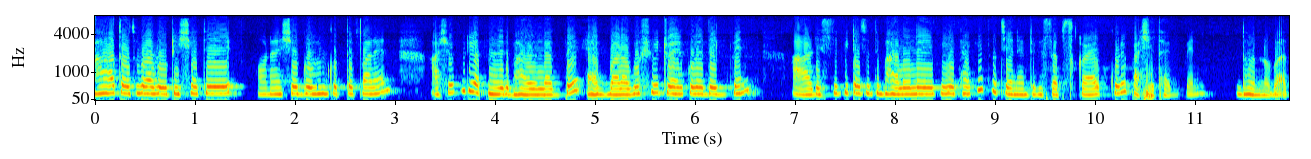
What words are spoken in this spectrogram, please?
ভাত অথবা রুটির সাথে অনায়াসে গ্রহণ করতে পারেন। আশা করি আপনাদের ভালো লাগবে। একবার অবশ্যই ট্রাই করে দেখবেন। আর রেসিপিটা যদি ভালো লেগে থাকে তো চ্যানেলটিকে সাবস্ক্রাইব করে পাশে থাকবেন। ধন্যবাদ।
